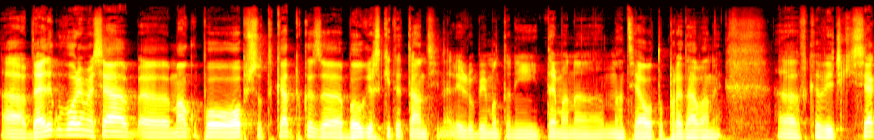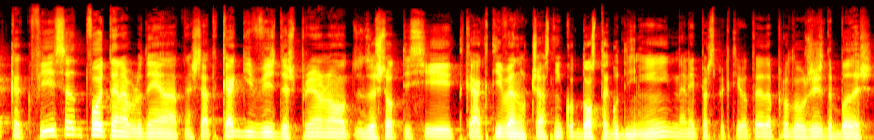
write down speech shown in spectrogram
А, дай да говорим сега а, малко по-общо, така тук за българските танци, нали, любимата ни тема на, на цялото предаване в кавички. Сега какви са твоите наблюдения над нещата? Как ги виждаш? Примерно, защото ти си така активен участник от доста години, нали, перспективата е да продължиш да бъдеш.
